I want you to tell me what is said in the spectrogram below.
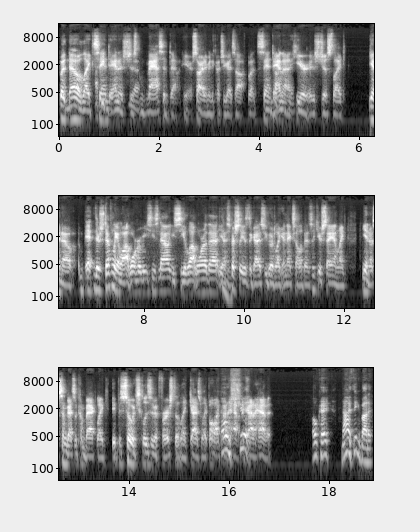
but no, like Sandana is just massive down here. Sorry, I didn't mean to cut you guys off, but Sandana Oh. here is just like, you know, it- there's definitely a lot more Hormesis now. You see a lot more of that, you know, Mhm. especially as the guys who go to like NXL events, like you're saying, like you know, some guys will come back like it was so exclusive at first that like guys were like, oh, I gotta Oh, have it. I gotta have it. Okay, now I think about it,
